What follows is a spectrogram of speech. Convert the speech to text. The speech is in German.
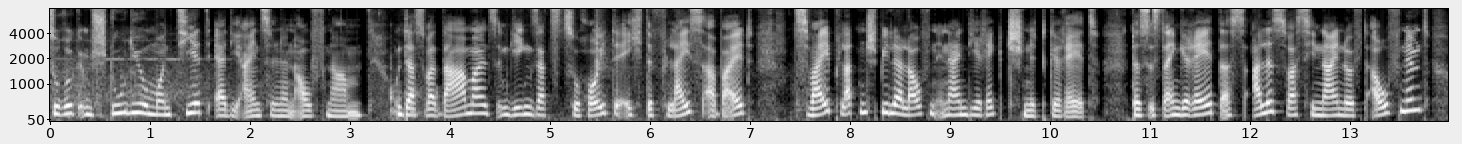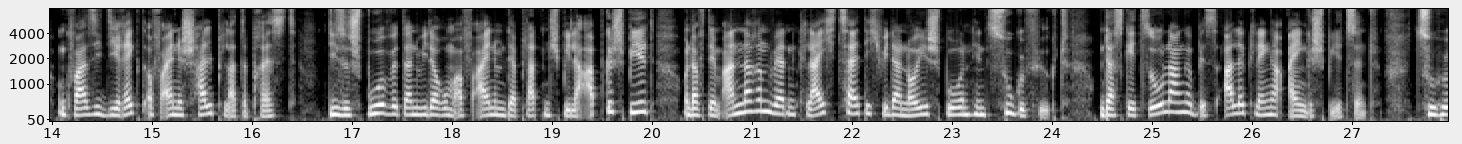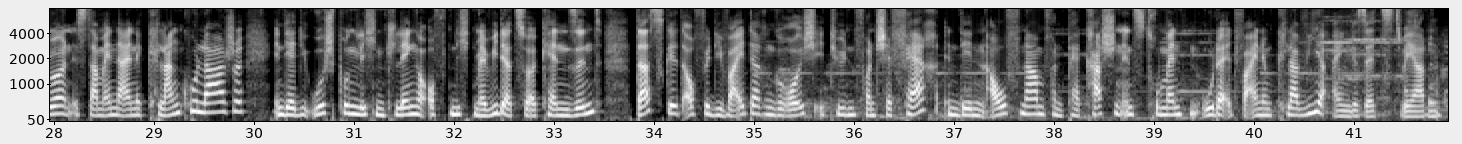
Zurück im Studio montiert er die einzelnen Aufnahmen. Und das war damals im Gegensatz zu heute echte Fleißarbeit. Zwei Plattenspieler laufen in ein Direktschnittgerät. Das ist ein Gerät, das alles, was hineinläuft, aufnimmt und quasi direkt auf eine Schallplatte presst. Diese Spur wird dann wiederum auf einem der Plattenspieler abgespielt und auf dem anderen werden gleichzeitig wieder neue Spuren hinzugefügt. Und das geht so lange, bis alle Klänge eingespielt sind. Zu hören ist am Ende eine Klangcollage, in der die ursprünglichen Klänge oft nicht mehr wiederzuerkennen sind. Das gilt auch für die weiteren Geräuschetüden von Schaeffer, in denen Aufnahmen von Percussion-Instrumenten oder etwa einem Klavier eingesetzt werden.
